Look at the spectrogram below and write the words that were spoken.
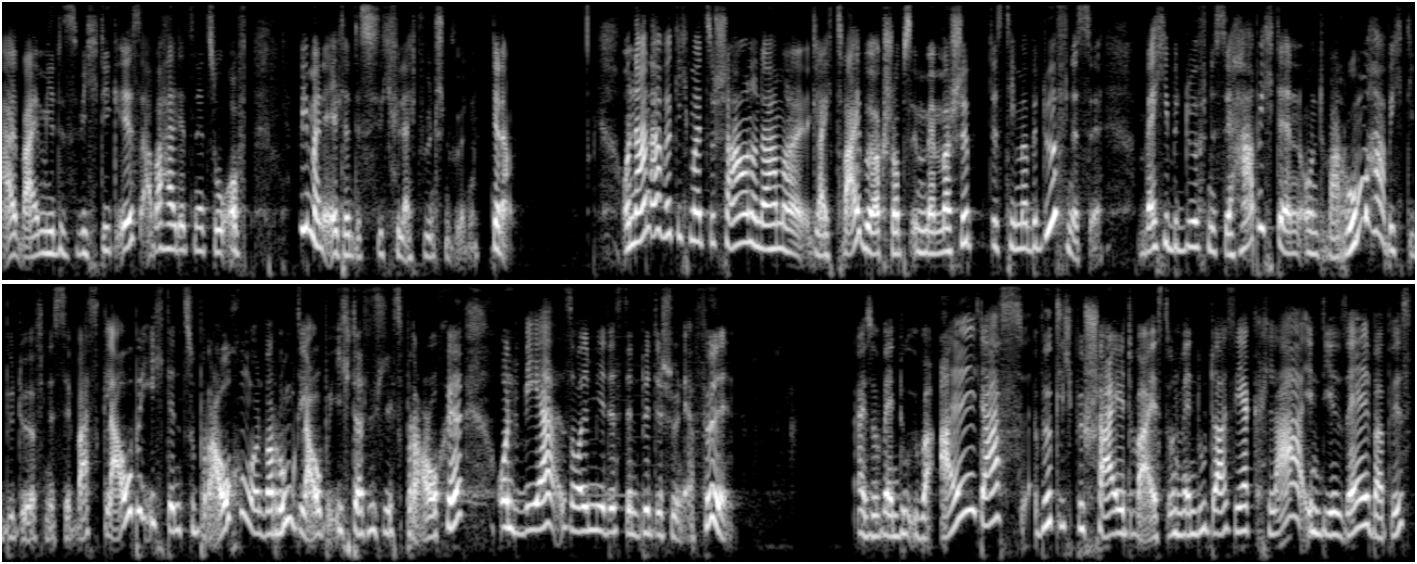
äh, weil mir das wichtig ist, aber halt jetzt nicht so oft, wie meine Eltern das sich vielleicht wünschen würden. Genau. Und dann auch wirklich mal zu schauen, und da haben wir gleich zwei Workshops im Membership, das Thema Bedürfnisse. Welche Bedürfnisse habe ich denn und warum habe ich die Bedürfnisse? Was glaube ich denn zu brauchen und warum glaube ich, dass ich es brauche? Und wer soll mir das denn bitte schön erfüllen? Also wenn du über all das wirklich Bescheid weißt und wenn du da sehr klar in dir selber bist,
